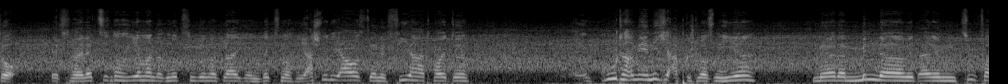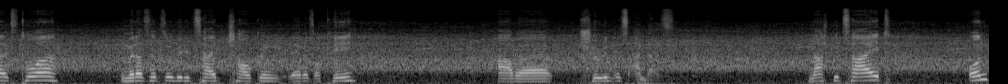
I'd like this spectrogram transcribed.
So, Jetzt verletzt sich noch jemand, das nutzen wir mal gleich und wechseln noch Jaschwili aus, der eine 4 hat heute. Gut haben wir nicht abgeschlossen hier. Mehr oder minder mit einem Zufallstor. Wenn wir das jetzt so über die Zeit schaukeln, wäre das okay. Aber schön ist anders. Nachspielzeit und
